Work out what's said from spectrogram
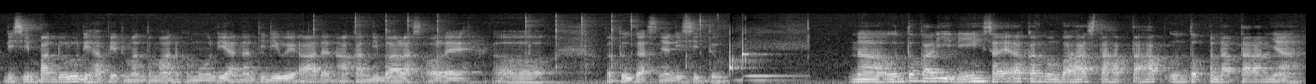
disimpan dulu di HP teman-teman kemudian nanti di WA dan akan dibalas oleh uh, petugasnya di situ. Nah untuk kali ini saya akan membahas tahap-tahap untuk pendaftarannya.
